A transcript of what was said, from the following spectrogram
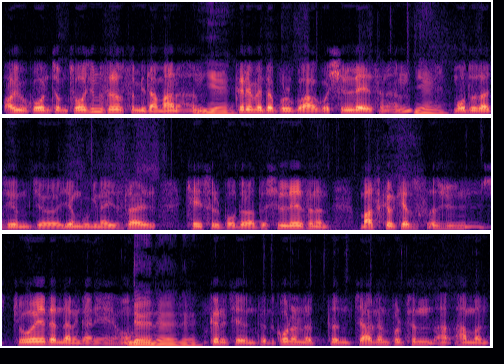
아유, 그건 좀 조심스럽습니다만은 예. 그럼에도 불구하고 실내에서는 예. 모두 다 지금 저 영국이나 이스라엘 케이스를 보더라도 실내에서는 마스크를 계속 써줘야 된다는 거 아니에요. 네네네. 네, 네. 그렇죠. 그런 어떤 작은 불편함은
